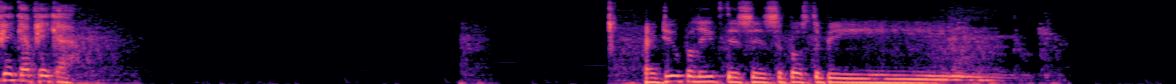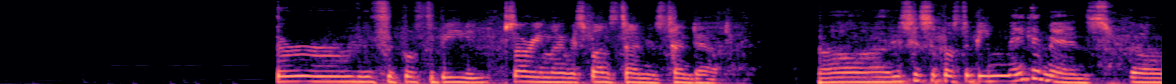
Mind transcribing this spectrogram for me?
Pika Pika. I do believe this is supposed to be is supposed to be sorry my response time is timed out. Uh, this is supposed to be Mega Man's uh,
